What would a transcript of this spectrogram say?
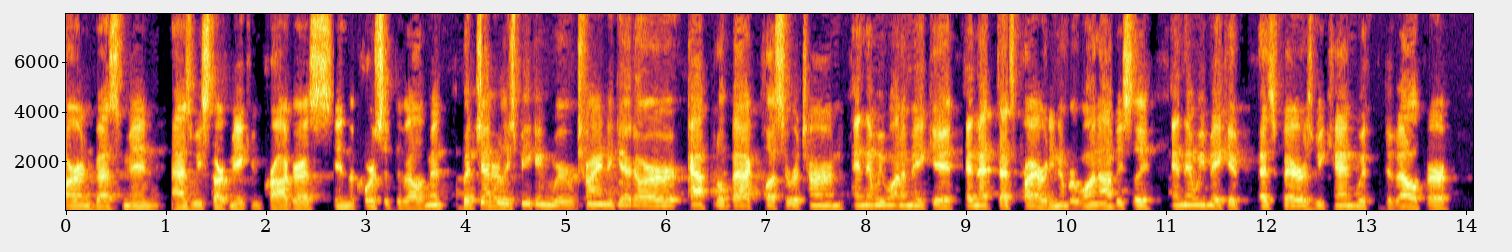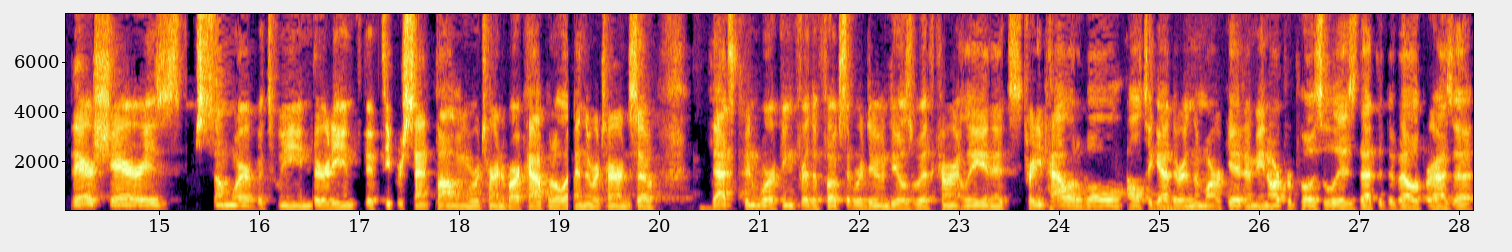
our investment as we start making progress in the course of development. But generally speaking, we're trying to get our capital back plus a return, and then we want to make it, and that, that's priority number one, obviously. And then we make it as fair as we can with the developer. Their share is somewhere between 30 and 50% following return of our capital and the return. So that's been working for the folks that we're doing deals with currently, and it's pretty palatable altogether in the market. I mean, our proposal is that the developer has a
